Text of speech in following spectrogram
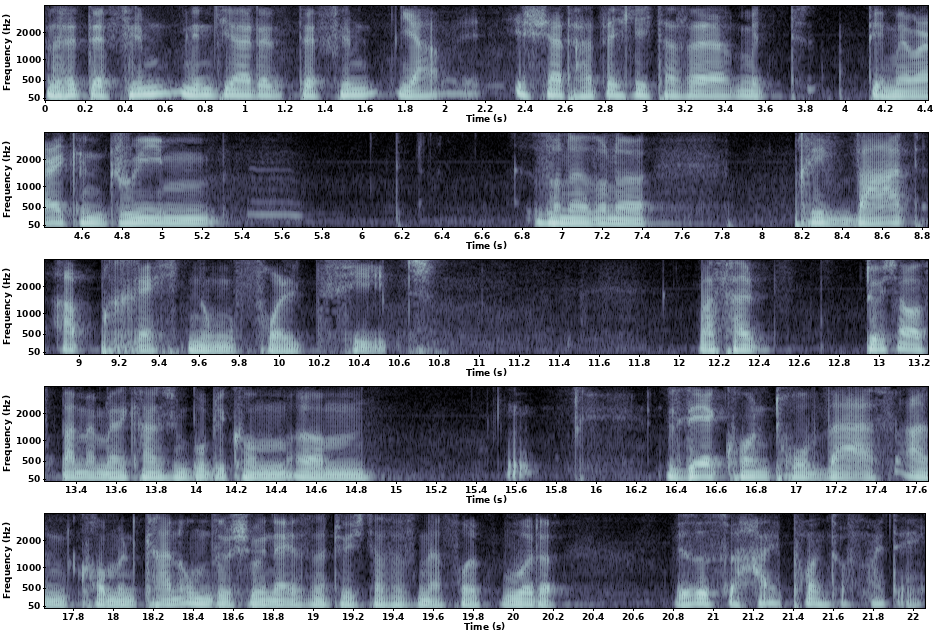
Also der Film nimmt ja, der, der Film, ja, ist ja tatsächlich, dass er mit dem American Dream so eine, so eine Privatabrechnung vollzieht was halt durchaus beim amerikanischen Publikum ähm, sehr kontrovers ankommen kann. Umso schöner ist natürlich, dass es ein Erfolg wurde. This is the high point of my day.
